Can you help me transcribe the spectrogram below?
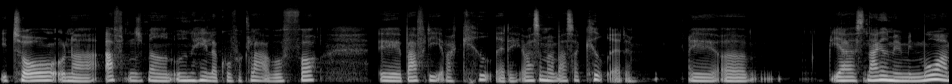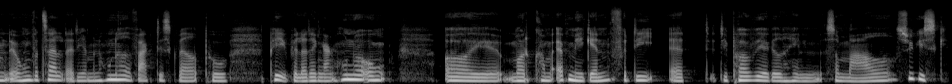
i tårer under aftensmaden, uden helt at kunne forklare hvorfor øh, bare fordi jeg var ked af det. Jeg var simpelthen bare så ked af det. Øh, og jeg snakkede med min mor om det, og hun fortalte, at jamen, hun havde faktisk været på p-piller dengang hun var ung, og øh, måtte komme af dem igen, fordi at det påvirkede hende så meget psykisk.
